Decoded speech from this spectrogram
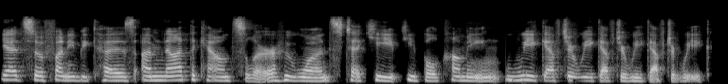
Yeah, it's so funny because I'm not the counselor who wants to keep people coming week after week after week after week.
